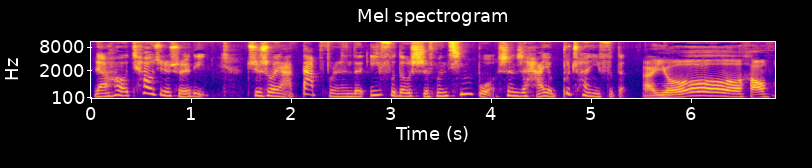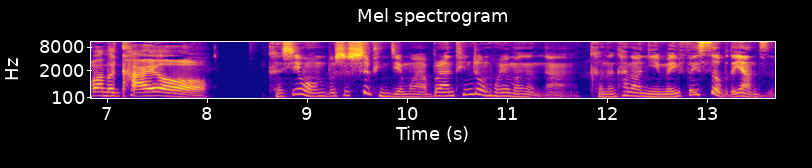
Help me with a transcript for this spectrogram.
然后跳进水里。据说呀，大部分人的衣服都十分轻薄，甚至还有不穿衣服的。哎呦，好放得开哦！可惜我们不是视频节目啊，不然听众朋友们啊，可能看到你眉飞色舞的样子。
